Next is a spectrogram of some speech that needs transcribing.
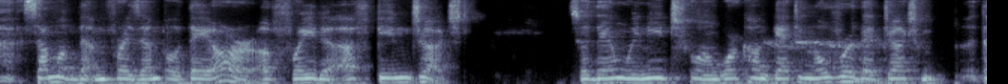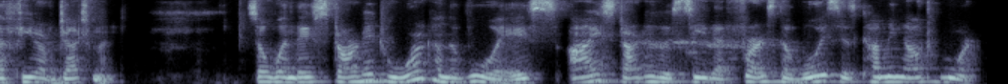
Uh, some of them, for example, they are afraid of being judged. So then we need to uh, work on getting over that judgment, the fear of judgment. So when they started to work on the voice, I started to see that first the voice is coming out more.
